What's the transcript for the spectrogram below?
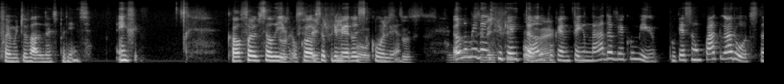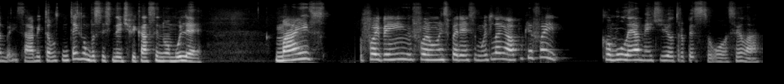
foi muito válida a experiência. Enfim. Qual foi o seu livro? Qual é a sua primeira escolha? Tu, eu não me identifiquei tanto, né? porque não tem nada a ver comigo. Porque são quatro garotos também, sabe? Então não tem como você se identificar sendo uma mulher. Mas foi bem, foi uma experiência muito legal, porque foi como ler a mente de outra pessoa, sei lá.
